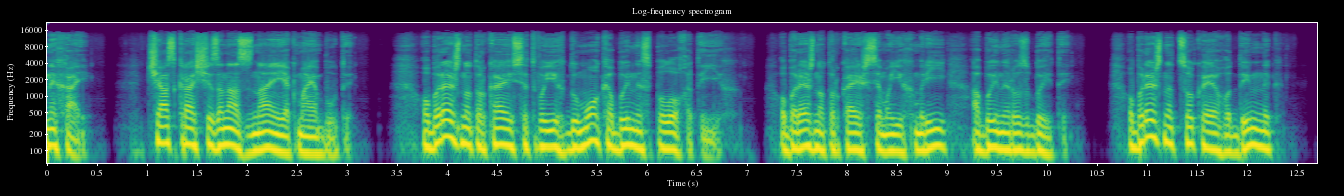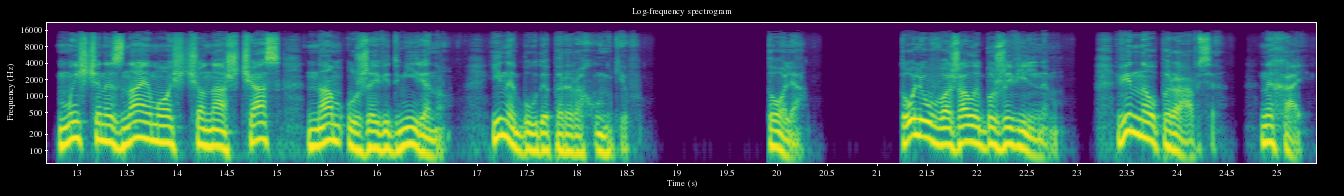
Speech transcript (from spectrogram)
Нехай час краще за нас знає, як має бути. Обережно торкаюся твоїх думок, аби не сполохати їх. Обережно торкаєшся моїх мрій, аби не розбити. Обережно цокає годинник. Ми ще не знаємо, що наш час нам уже відміряно, і не буде перерахунків. Толя. Толю вважали божевільним. Він не опирався. Нехай.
